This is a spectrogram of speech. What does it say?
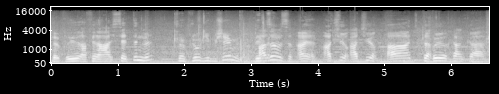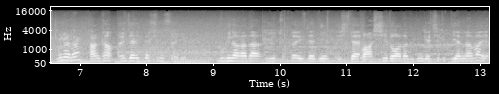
Köprüyü hafif hissettin mi? Köprü gibi bir şey mi? Demir- Hazır mısın? Aynen. Açıyorum. Açıyorum. Açtım. Buyur kanka. Bu ne lan? Kankam öncelikle şunu söyleyeyim. Bugüne kadar YouTube'da izlediğim işte vahşi doğada bir gün geçirdik diyenler var ya.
